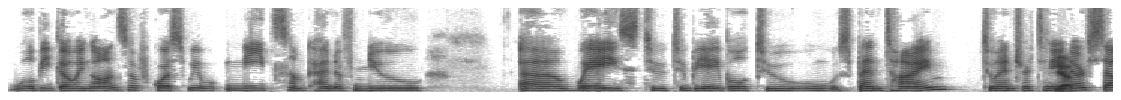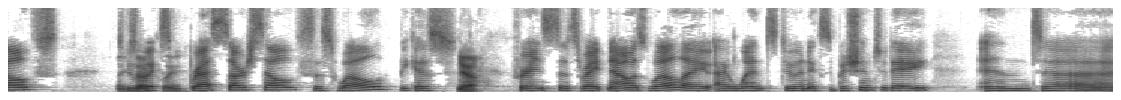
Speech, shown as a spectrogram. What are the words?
will be going on so of course we need some kind of new uh, ways to to be able to spend time to entertain Yeah. ourselves to exactly express ourselves as well because Yeah. For instance right now as well i i went to an exhibition today and uh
